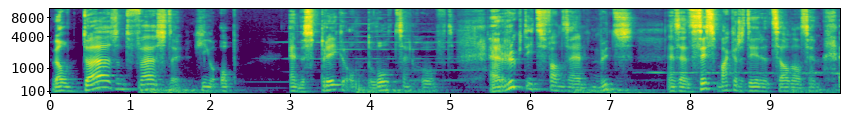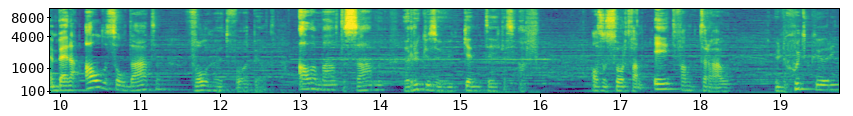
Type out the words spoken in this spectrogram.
Wel duizend vuisten gingen op en de spreker ontbloot zijn hoofd. Hij rukt iets van zijn muts en zijn zes makkers deden hetzelfde als hem. En bijna al de soldaten volgen het voorbeeld. Allemaal tezamen rukken ze hun kentekens af. Als een soort van eed van trouw hun goedkeuring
